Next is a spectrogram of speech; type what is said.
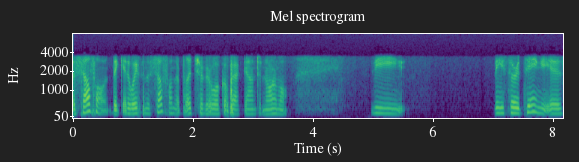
a cell phone. They get away from the cell phone, their blood sugar will go back down to normal. The the third thing is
